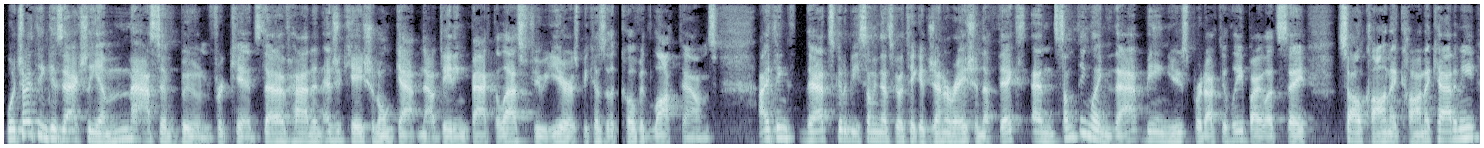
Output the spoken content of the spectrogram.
which I think is actually a massive boon for kids that have had an educational gap now dating back the last few years because of the COVID lockdowns. I think that's going to be something that's going to take a generation to fix. And something like that being used productively by, let's say, Sal Khan at Khan Academy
